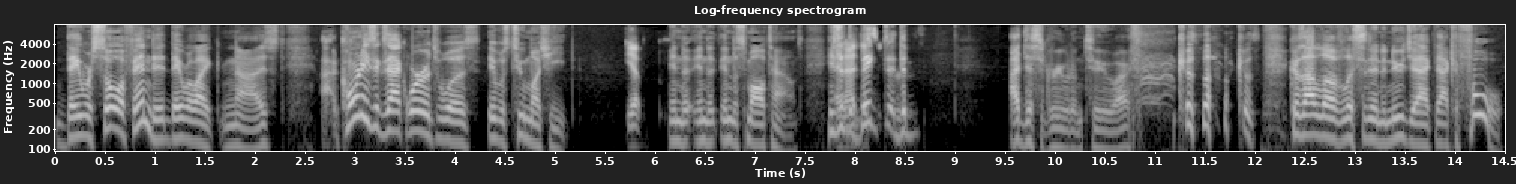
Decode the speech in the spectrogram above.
they were so offended, they were like, "Nah." It's, uh, Corny's exact words was, "It was too much heat." Yep. In the in the in the small towns, he said the I big the. I disagree with him too, because because I love listening to New Jack to act a fool.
